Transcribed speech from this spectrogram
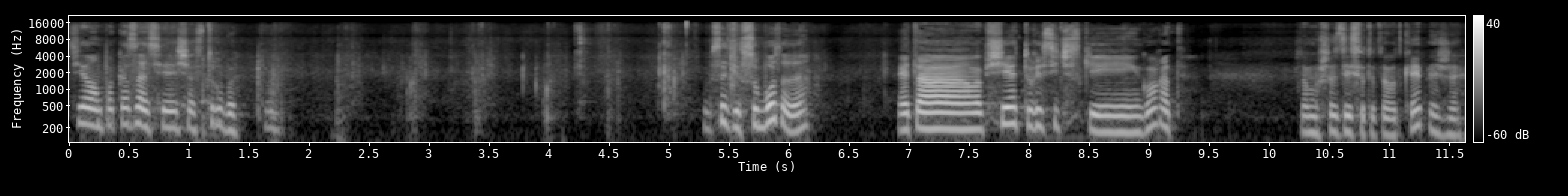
Хотела вам показать сейчас трубы. Кстати, суббота, да? Это вообще туристический город. Потому что здесь вот эта вот крепость же.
